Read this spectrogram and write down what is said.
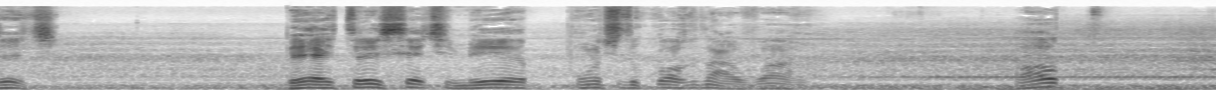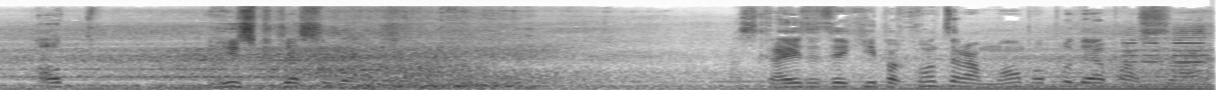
Gente, BR-376, ponte do Corvo Navarro. Alto, alto risco de acidente. As carretas têm que ir para contramão para poder passar.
